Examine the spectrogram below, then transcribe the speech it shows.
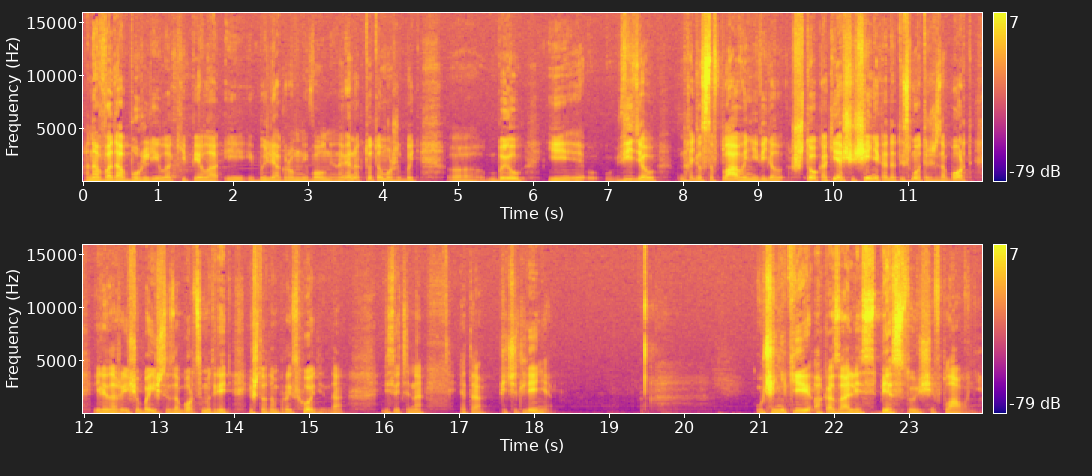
Она вода бурлила, кипела, и, и были огромные волны. Наверное, кто-то, может быть, э, был и видел, находился в плавании, видел, что, какие ощущения, когда ты смотришь за борт, или даже еще боишься за борт смотреть, и что там происходит. Да? Действительно это впечатление. Ученики оказались бедствующие в плавании.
